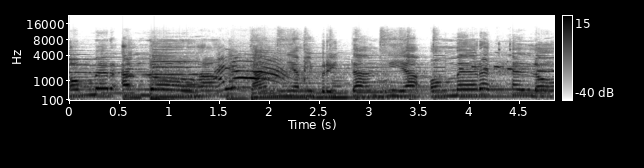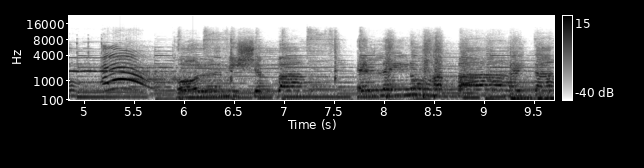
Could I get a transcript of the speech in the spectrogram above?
אומר אלוה. טניה מבריטניה אומרת הלו. הלו! כל מי שבא אלינו הביתה,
